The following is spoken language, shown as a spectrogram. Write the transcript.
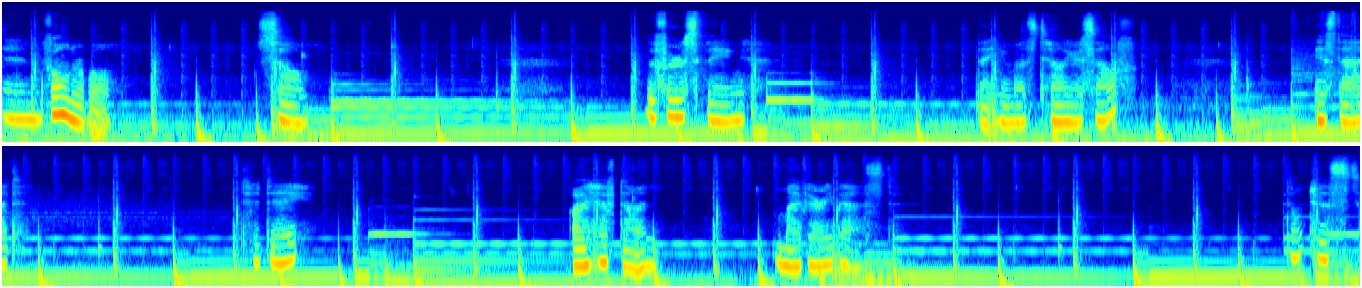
and vulnerable. So, the first thing that you must tell yourself is that today I have done my very best. Don't just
